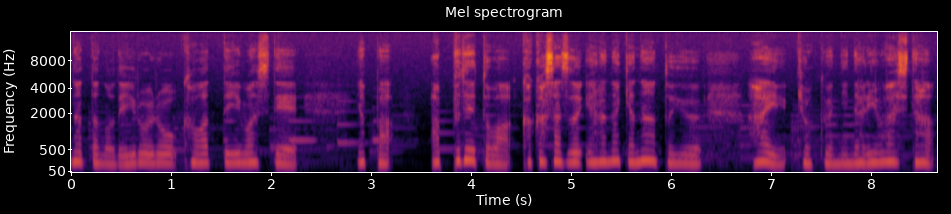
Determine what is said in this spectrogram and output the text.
なったのでいろいろ変わっていましてやっぱアップデートは欠かさずやらなきゃなというはい教訓になりました。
